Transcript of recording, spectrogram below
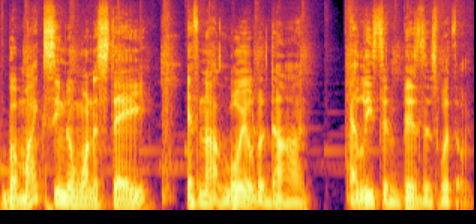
But Mike seemed to want to stay, if not loyal to Don, at least in business with him.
